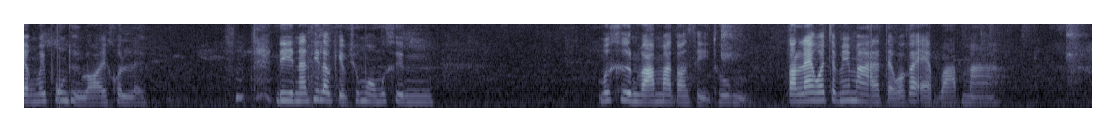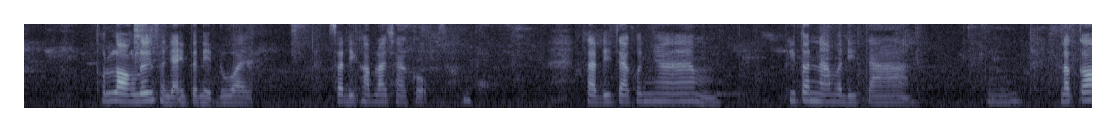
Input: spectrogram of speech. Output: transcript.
ยังไม่พุ่งถึงร้อยคนเลย ดีนะที่เราเก็บชั่วโมงเมื่อคืน เมื่อคืนวาร์ปมาตอนสี่ทุ่ม ตอนแรกว่าจะไม่มาแต่ว่าก็แอบวาร์ปมา ทดลองเรื่องสัญญาอินเทอร์เน็ตด้วย สวัสดีครับราชากบ สวัสดีจ้าคนงาม พี่ต้นน้ำสวัสดีจ้า แล้วก็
